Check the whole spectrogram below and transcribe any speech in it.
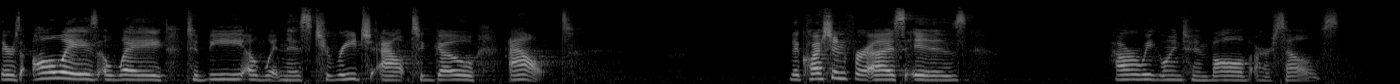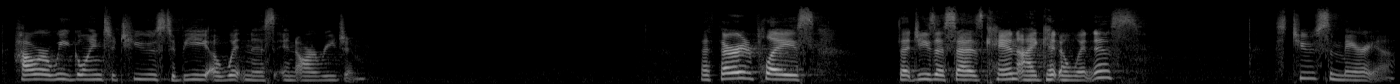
There's always a way to be a witness, to reach out, to go out. The question for us is how are we going to involve ourselves? How are we going to choose to be a witness in our region? The third place that Jesus says, Can I get a witness? is to Samaria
